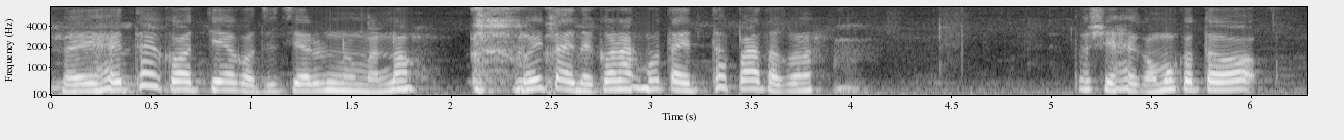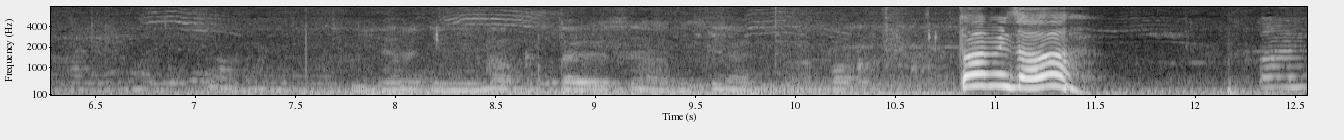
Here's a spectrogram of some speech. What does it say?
này hay thay có chơi có chơi đâu nữa mà nó. Mấy tay này con nào mấy tay thắp ba tao con nào tao chỉ hay có một cái tao nào tôi bây giờ. Con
